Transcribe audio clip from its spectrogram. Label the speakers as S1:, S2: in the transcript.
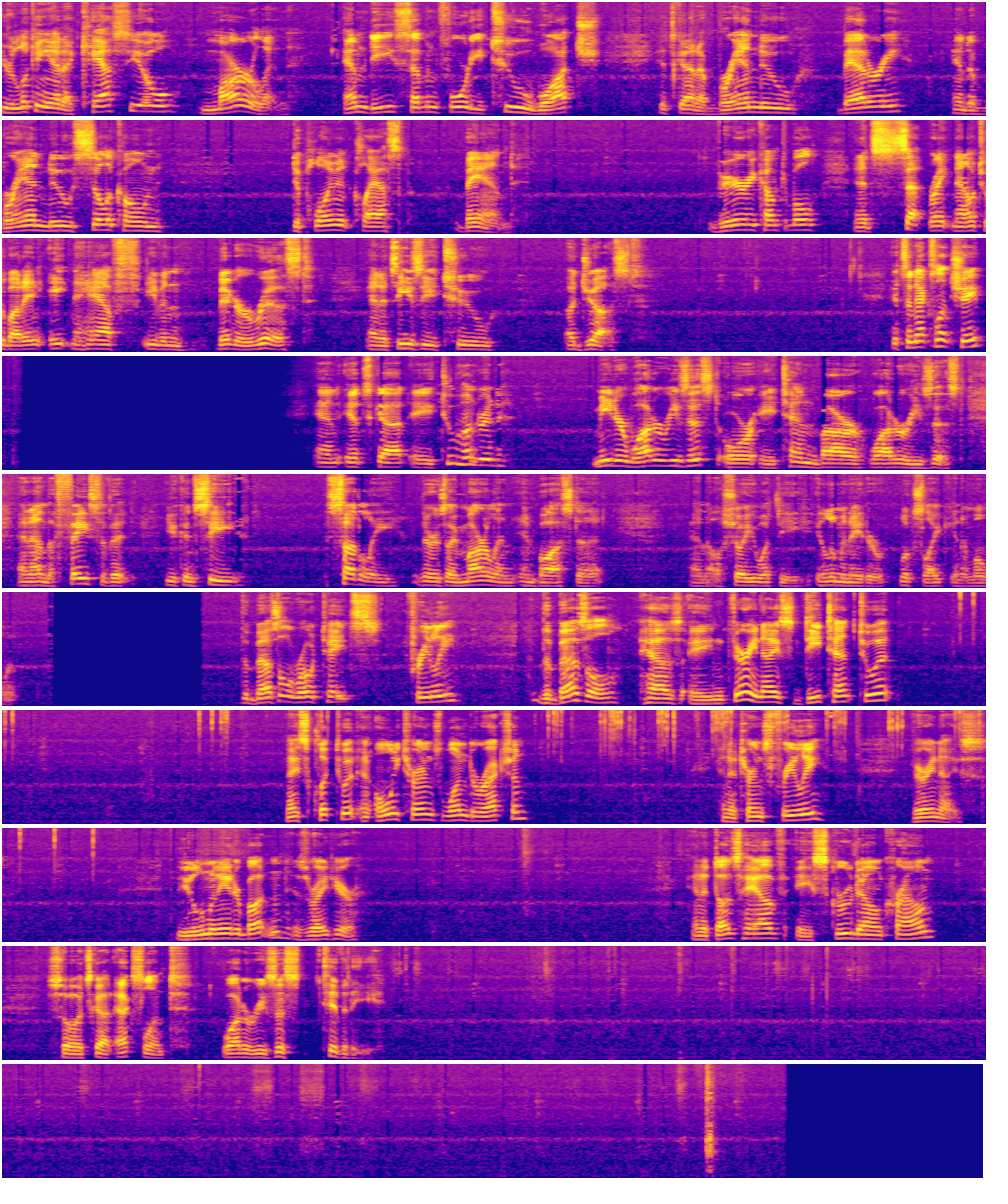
S1: You're looking at a Casio Marlin MD742 watch. It's got a brand new battery and a brand new silicone deployment clasp band. Very comfortable and it's set right now to about eight, eight and a half even bigger wrist and it's easy to adjust. It's in excellent shape and it's got a 200 meter water resist or a 10 bar water resist and on the face of it you can see subtly there's a marlin embossed in it and I'll show you what the illuminator looks like in a moment. The bezel rotates freely. The bezel has a very nice detent to it Nice click to it and only turns one direction. And it turns freely. Very nice. The illuminator button is right here. And it does have a screw down crown. So it's got excellent water resistivity.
